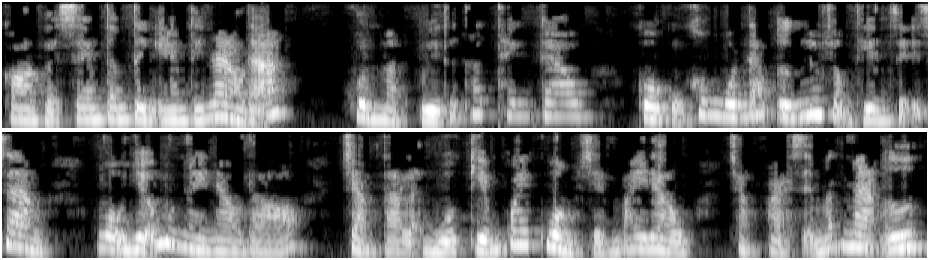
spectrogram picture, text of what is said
Còn phải xem tâm tình em thế nào đã. Khuôn mặt uy thất thất thanh cao, cô cũng không muốn đáp ứng Lưu Trọng Thiên dễ dàng, ngộ nhỡ một ngày nào đó, chàng ta lại múa kiếm quay cuồng chém bay đầu, chẳng phải sẽ mất mạng ư.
